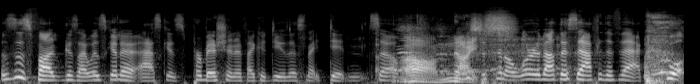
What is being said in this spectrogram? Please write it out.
This is fun because I was gonna ask his permission if I could do this and I didn't. So Oh, I was just gonna learn about this after the fact. Cool.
